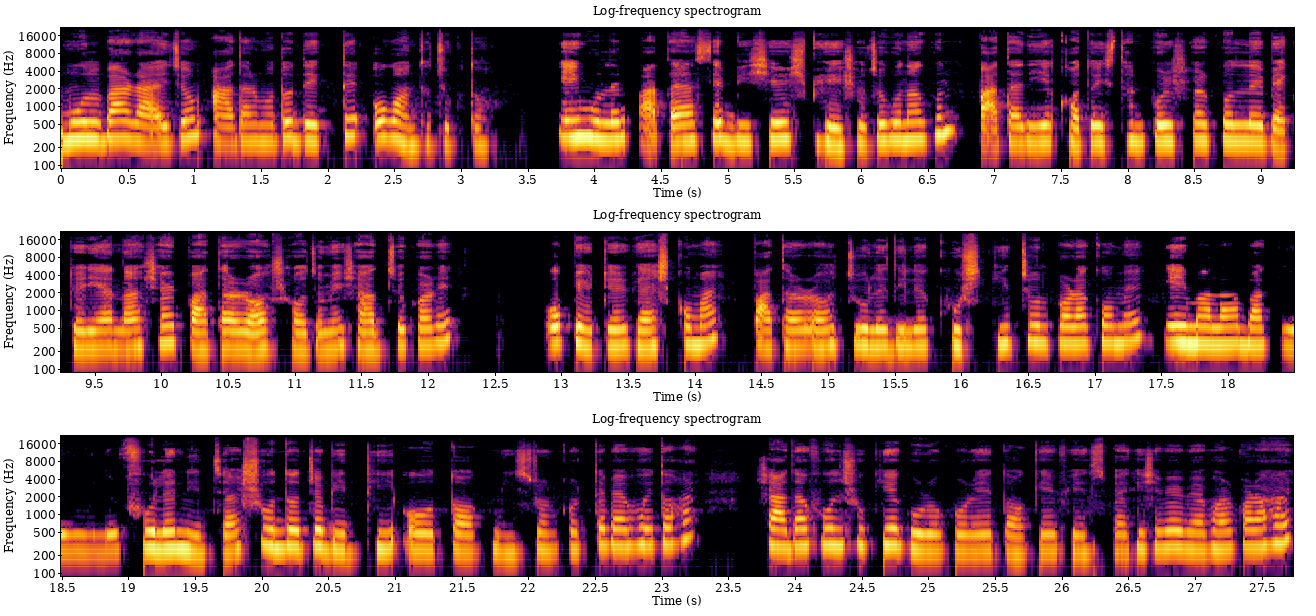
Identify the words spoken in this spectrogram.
মূল বা রাইজম আদার মতো দেখতে ও গন্ধযুক্ত। এই মূলের পাতায় আছে বিশেষ ভেষজ গুণাগুণ। পাতা দিয়ে ক্ষত স্থান পরিষ্কার করলে ব্যাকটেরিয়া নাশ হয়, পাতার রস হজমে সাহায্য করে ও পেটের গ্যাস কমায়। পাতার রস চুলে দিলে খুশকি, চুল পড়া কমে। এই মালা বা কেউলের ফুলের নির্যাস সৌন্দর্য বৃদ্ধি ও ত্বক মিশ্রণ করতে ব্যবহৃত হয়। সাদা ফুল শুকিয়ে গুঁড়ো করে ত্বকে ফেস প্যাক হিসেবে ব্যবহার করা হয়।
